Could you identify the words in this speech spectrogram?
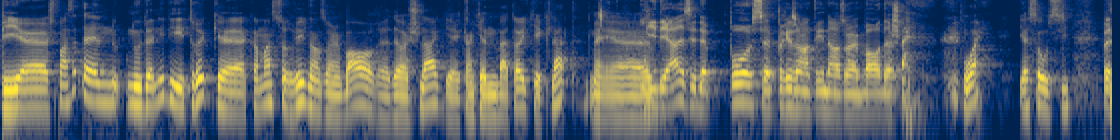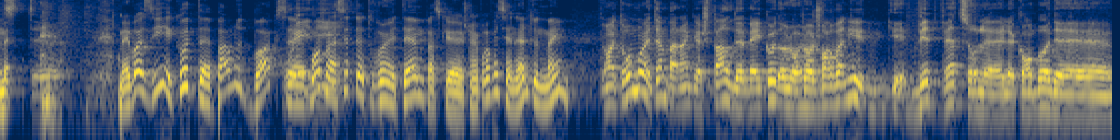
Puis euh, je pensais que tu allais nous- nous donner des trucs euh, euh, comment survivre dans un bar euh, de Hochelag euh, quand il y a une bataille qui éclate. Mais euh, L'idéal, c'est de pas se présenter dans un bar de schlag. ouais, il y a ça aussi. Mais, Petite, euh, mais vas-y, écoute, euh, parle-nous de boxe. Oui, Euh, moi, je vais essayer de te trouver un thème parce que je suis un professionnel tout de même. Ouais, trouve-moi un thème pendant que je parle de. Ben écoute, je, vais revenir vite, vite sur le, le combat de,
